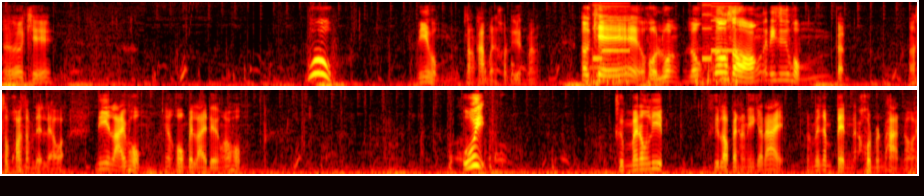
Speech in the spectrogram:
เออโอเควู้นี่ผมต้องทำเหมือนคนอื่นบ้างโอเคโอ้โหล่วงล่วงล่วงสองอันนี้คือผม ประสบความสำเร็จแล้วอะนี่ลายผมยังคงเป็นลายเดิมครับผม อุ้ย คือไม่ต้องรีบ คือเราไปทางนี้ก็ได้ มันไม่จำเป็นอะคนมันผ่านน้อย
